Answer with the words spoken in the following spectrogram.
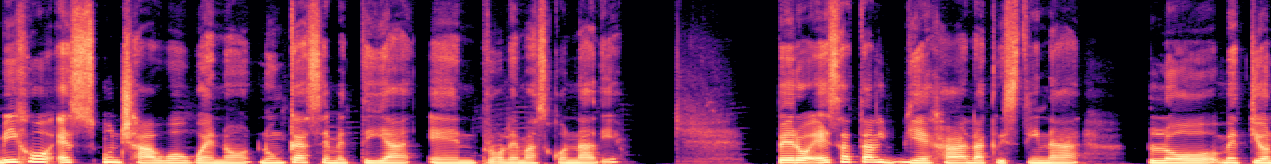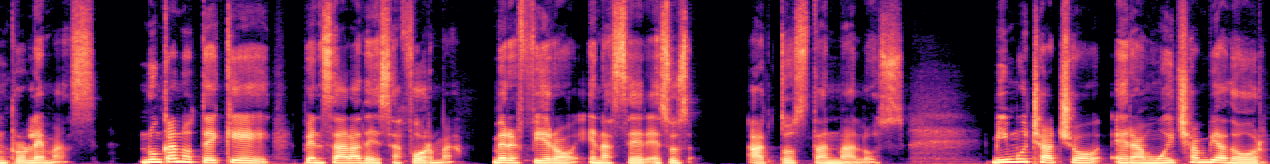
Mi hijo es un chavo bueno, nunca se metía en problemas con nadie. Pero esa tal vieja, la Cristina, lo metió en problemas. Nunca noté que pensara de esa forma. Me refiero en hacer esos actos tan malos. Mi muchacho era muy chambeador,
